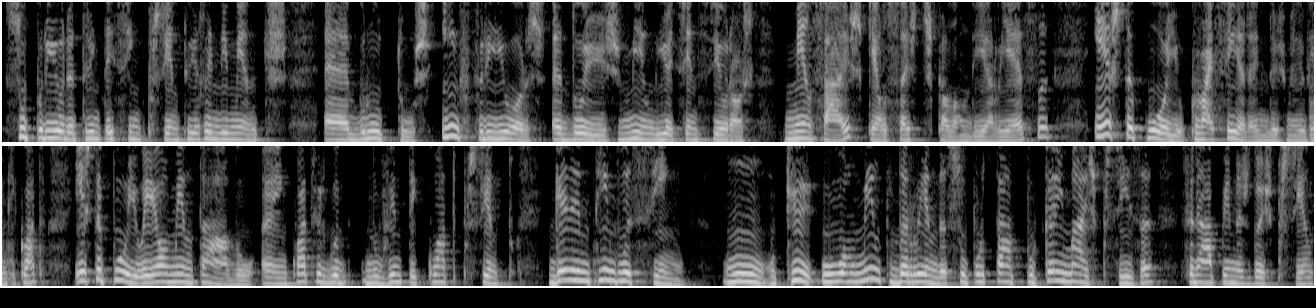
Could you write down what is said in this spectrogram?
superior a 35% e rendimentos uh, brutos inferiores a 2.800 euros mensais, que é o sexto escalão de IRS. Este apoio, que vai ser em 2024, este apoio é aumentado em 4,94%, garantindo assim um, que o aumento da renda suportado por quem mais precisa será apenas 2%,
